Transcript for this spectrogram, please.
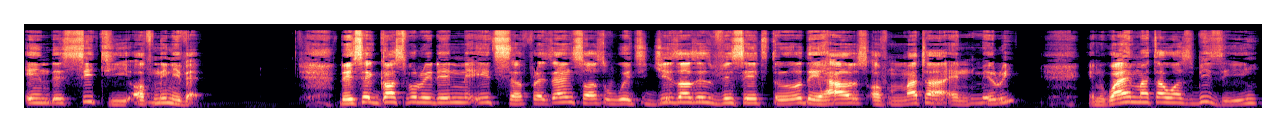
in the city of Nineveh. They say gospel reading itself presents us with Jesus' visit to the house of Martha and Mary. And while Martha was busy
